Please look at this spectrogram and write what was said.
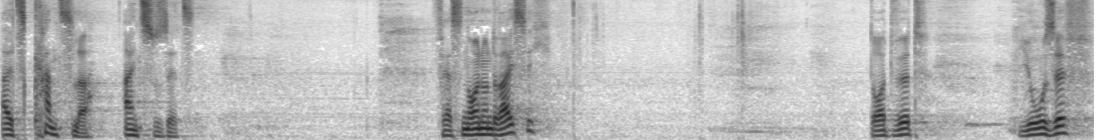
als Kanzler einzusetzen. Vers 39. Dort wird Josef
